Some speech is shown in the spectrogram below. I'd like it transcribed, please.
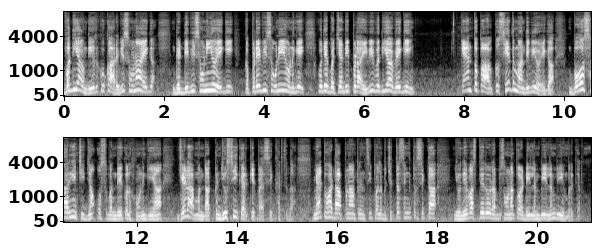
ਵਧੀਆ ਹੁੰਦੀ ਉਹਦੇ ਕੋਲ ਘਰ ਵੀ ਸੋਹਣਾ ਹੋਏਗਾ, ਗੱਡੀ ਵੀ ਸੋਹਣੀ ਹੋਏਗੀ, ਕੱਪੜੇ ਵੀ ਸੋਹਣੇ ਹੋਣਗੇ, ਉਹਦੇ ਬੱਚਿਆਂ ਦੀ ਪੜ੍ਹਾਈ ਵੀ ਵਧੀਆ ਹੋਵੇਗੀ। ਕਹਿਣ ਤੋਂ ਭਾਵ ਕੋ ਸਿਹਤਮੰਦ ਵੀ ਹੋਏਗਾ। ਬਹੁਤ ਸਾਰੀਆਂ ਚੀਜ਼ਾਂ ਉਸ ਬੰਦੇ ਕੋਲ ਹੋਣਗੀਆਂ, ਜਿਹੜਾ ਬੰਦਾ ਕੰਜੂਸੀ ਕਰਕੇ ਪੈਸੇ ਖਰਚਦਾ। ਮੈਂ ਤੁਹਾਡਾ ਆਪਣਾ ਪ੍ਰਿੰਸੀਪਲ ਬਚਿੱਤਰ ਸਿੰਘ ਤਰਸਿੱਕਾ, ਜਿਉਂਦੇ ਵਸਦੇ ਰਹੋ ਰੱਬ ਸੋਨਾ ਤੁਹਾਡੀ ਲੰਬੀ ਲੰਬੀ ਉਮਰ ਕਰਨ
